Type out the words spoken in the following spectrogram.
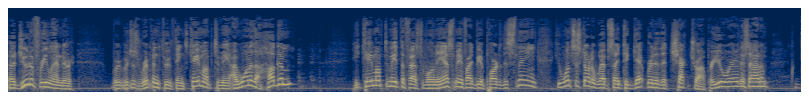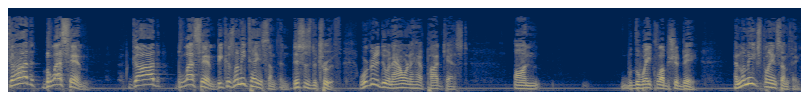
Uh, Judah Friedlander, we're, we're just ripping through things, came up to me. I wanted to hug him. He came up to me at the festival and he asked me if I'd be a part of this thing. He wants to start a website to get rid of the check drop. Are you aware of this, Adam? God bless him. God bless him. Because let me tell you something. This is the truth. We're going to do an hour and a half podcast on the way clubs should be. And let me explain something.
